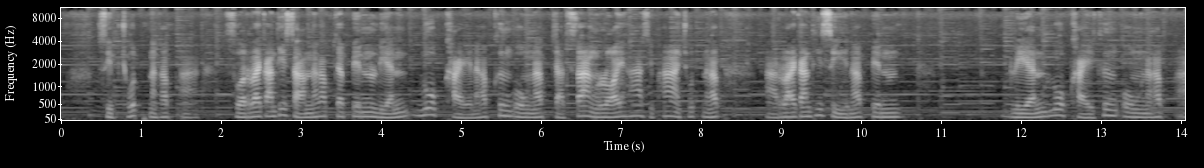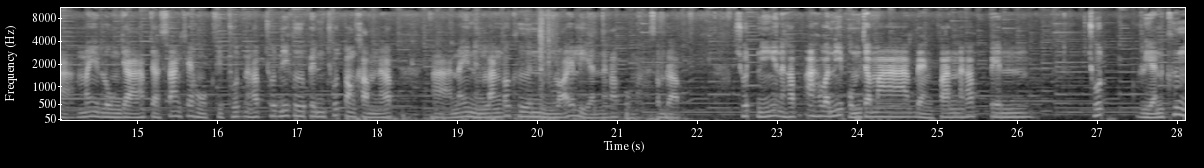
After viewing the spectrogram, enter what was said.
260 ชุดนะครับอ่าส่วนรายการที่ 3 นะครับ จะเป็นเหรียญรูปไข่นะครับ ครึ่งองค์นะครับ จัดสร้าง 155 ชุดนะครับอ่ารายการทีสี่4 นะครับ เป็นเหรียญรูปไข่ครึ่งองค์นะครับอ่าไม่ลงยาครับจัดสร้างแค่ 60 ชุดนะครับ ชุดนี้คือเป็นชุดทองคำนะครับอ่าใน 1 ลังก็คือ 100 เหรียญนะครับผมสำหรับ ชุดนี้นะครับอะวันนี้ผมจะมาแบ่งปันนะครับ เป็นชุดเหรียญครึ่ง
